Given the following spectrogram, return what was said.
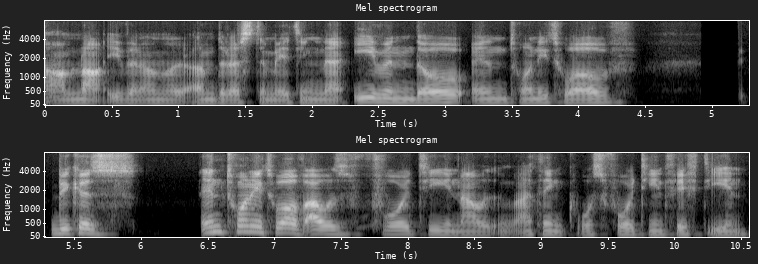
I'm not even under, underestimating that. Even though in 2012, because in 2012 I was 14. I was I think was 14, 15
